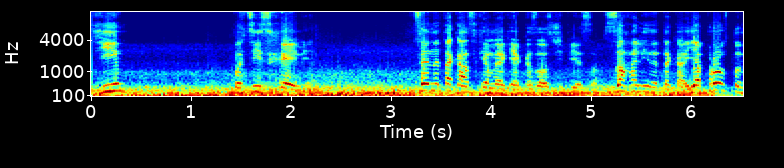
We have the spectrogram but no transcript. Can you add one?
Їм по цій схемі. Це не така схема, як я казав з GPS. Взагалі не така. Я просто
